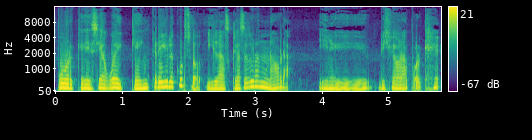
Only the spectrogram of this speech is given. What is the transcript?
porque decía, güey, qué increíble curso. Y las clases duran una hora. Y dije, ahora, ¿por qué?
